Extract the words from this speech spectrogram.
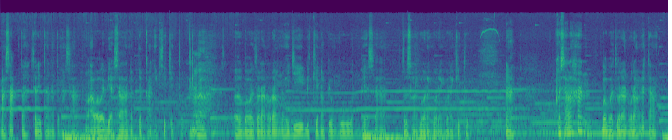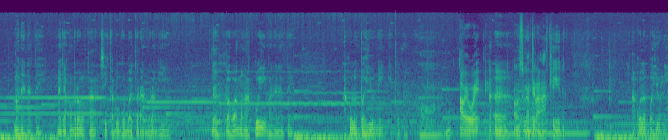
masak tah cerita nanti masak. Nu awewe biasa nek tekan sih gitu Ah, e, bawa turan orang nu hiji bikin api unggun biasa. Terus ngagoreng goreng goreng gitu. Nah kesalahan babaturan orang eta mana nate ngajak ngobrol kak si kabogo baturan orang iya eh, bahwa mengakui mana nate aku lempeh Yuni gitu tah oh awewe. Heeh. oh suganti lalaki gitu. Aku lempeh Yuni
